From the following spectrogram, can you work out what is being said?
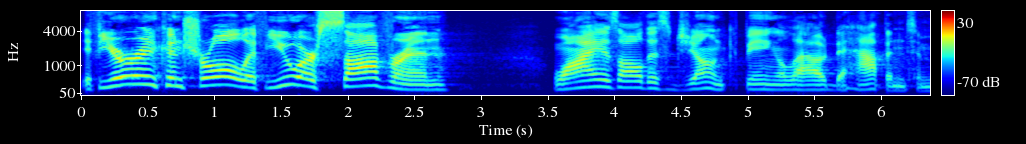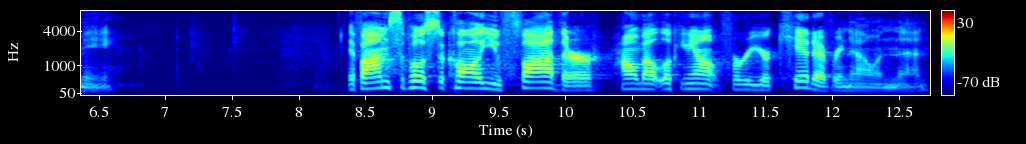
If you're in control, if you are sovereign, why is all this junk being allowed to happen to me? If I'm supposed to call you father, how about looking out for your kid every now and then?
